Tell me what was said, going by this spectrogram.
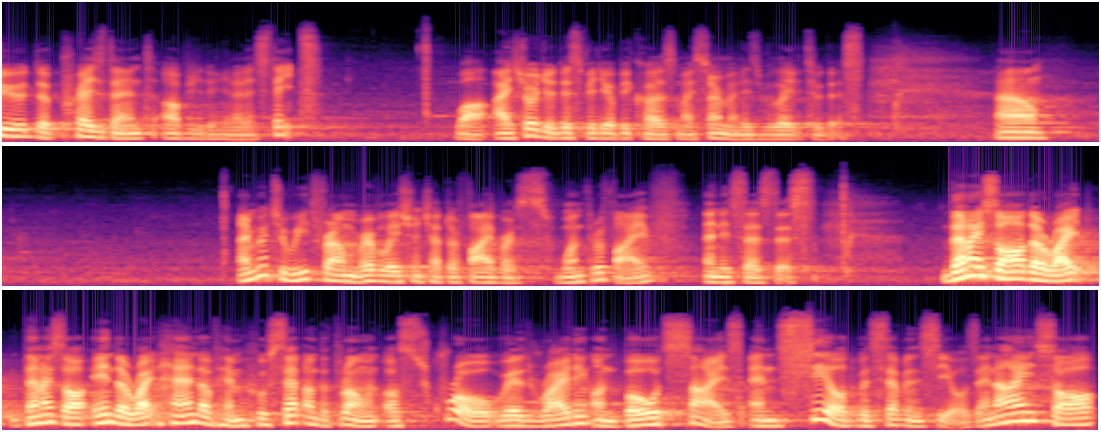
to the President of the United States. Well, I showed you this video because my sermon is related to this. Um, I'm going to read from Revelation chapter 5, verse 1 through 5, and it says this. Then I saw the right then I saw in the right hand of him who sat on the throne a scroll with writing on both sides and sealed with seven seals. And I saw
